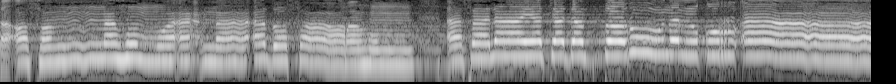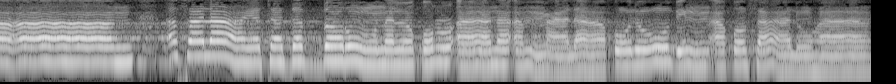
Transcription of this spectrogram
فأصمهم وأعمى أبصارهم أفلا يتدبرون القرآن؟ أفلا يتدبرون القرآن أم على قلوب أقفالها؟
